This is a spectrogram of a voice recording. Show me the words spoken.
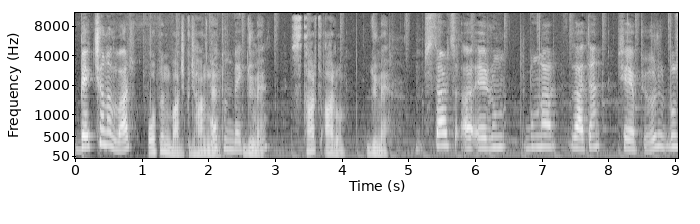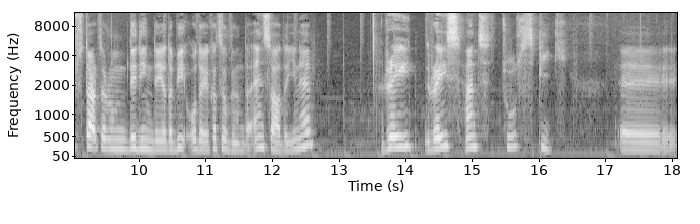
Back channel var. Open Back Channel. Open Back Düğme. Channel. Start Arum. Düğme. Start a room bunlar zaten şey yapıyoruz. Bu start room dediğinde ya da bir odaya katıldığında en sağda yine raise hand to speak ee,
